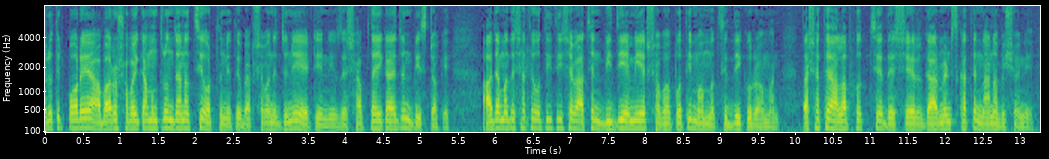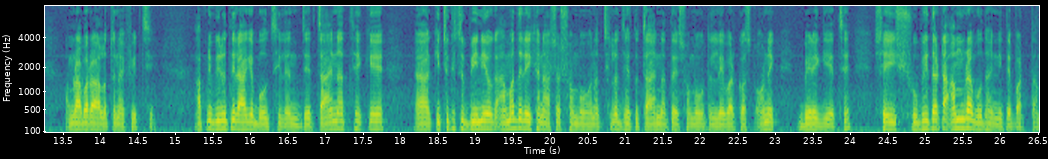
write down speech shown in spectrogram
বিরতির পরে আবারও সবাইকে আমন্ত্রণ জানাচ্ছি অর্থনীতি ও ব্যবসা বাণিজ্য নিয়ে এটিএন নিউজের সাপ্তাহিক আয়োজন বিস্টকে আজ আমাদের সাথে অতিথি হিসেবে আছেন বিজিএমই এর সভাপতি মোহাম্মদ সিদ্দিকুর রহমান। তার সাথে আলাপ হচ্ছে দেশের গার্মেন্টস খাতের নানা বিষয় নিয়ে। আমরা আবারও আলোচনায় ফিরছি। আপনি বিরতির আগে বলছিলেন যে চায়না থেকে কিছু কিছু বিনিয়োগ আমাদের এখানে আসার সম্ভাবনা ছিল, যেহেতু চায়নাতে সম্ভবত লেবার কস্ট অনেক বেড়ে গিয়েছে, সেই সুবিধাটা আমরা বোধহয় নিতে পারতাম।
